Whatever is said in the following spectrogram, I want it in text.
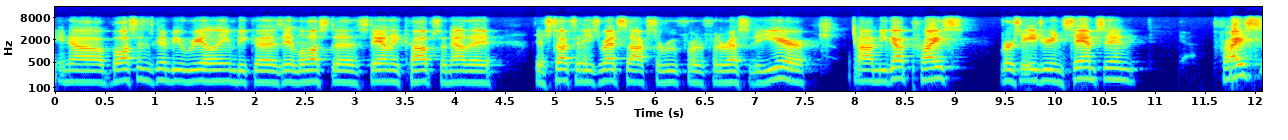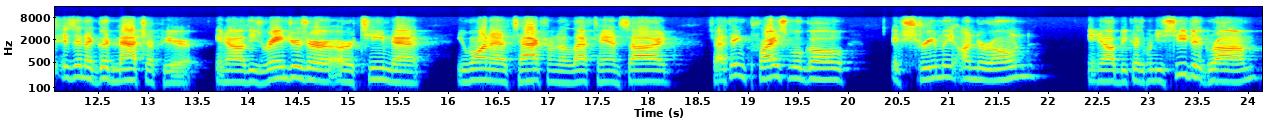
You know, Boston's going to be reeling because they lost the Stanley Cup, so now they they're stuck to these Red Sox to root for for the rest of the year. Um, you got Price versus Adrian Sampson. Price is in a good matchup here. You know, these Rangers are, are a team that you want to attack from the left hand side. So I think Price will go extremely underowned, you know, because when you see DeGrom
